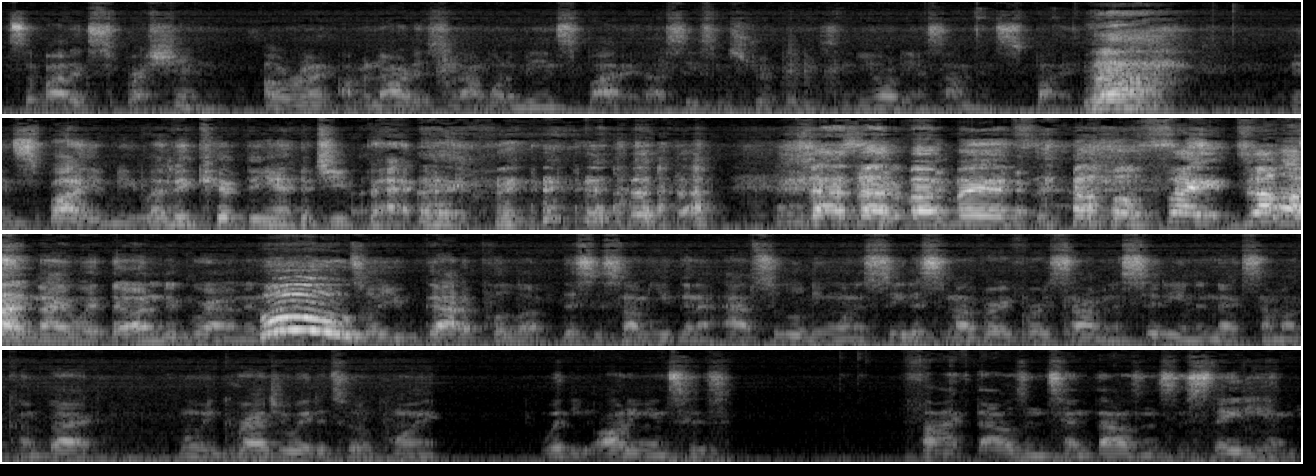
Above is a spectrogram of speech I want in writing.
It's about expression. All right. I'm an artist and I want to be inspired. I see some strippers in the audience. I'm inspired. Ah. Inspire me. Let me give the energy back. Shouts out to my man, oh, Saint Jhn. Tonight with the underground. And So you gotta pull up. This is something you're gonna absolutely want to see. This is my very first time in the city, and the next time I come back, when we graduated to a point where the audience is 5,000, 10,000 is a stadium,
